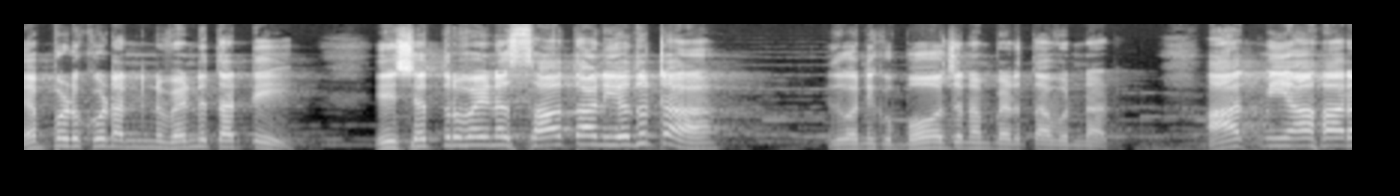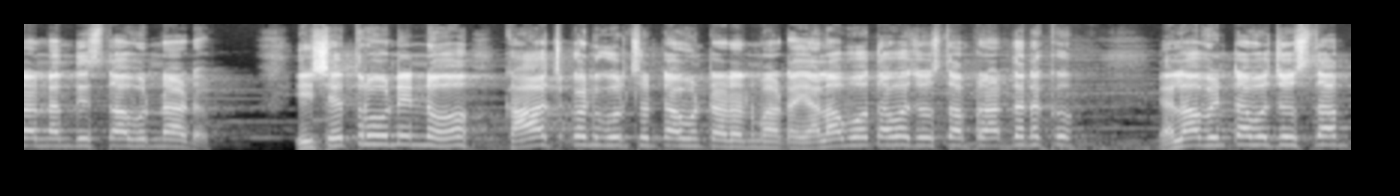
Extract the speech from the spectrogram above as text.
ఎప్పుడు కూడా నిన్ను వెండి తట్టి ఈ శత్రువైన సాతాని ఎదుట ఇదిగో నీకు భోజనం పెడతా ఉన్నాడు. ఆత్మీయ ఆహారాన్ని అందిస్తా ఉన్నాడు. ఈ శత్రువు నిన్ను కాచుకొని కూర్చుంటా ఉంటాడు అనమాట ఎలా పోతావో చూస్తాం ప్రార్థనకు. ఎలా వింటావో చూస్తాం.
